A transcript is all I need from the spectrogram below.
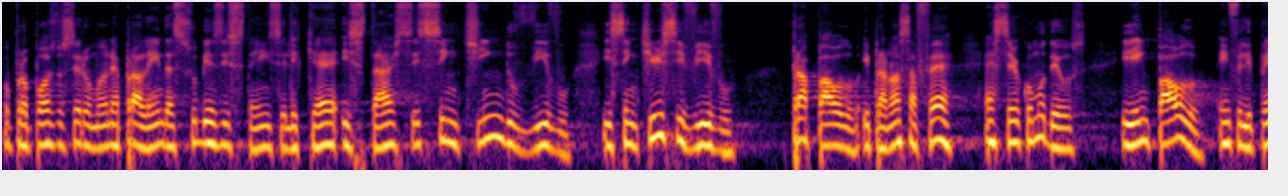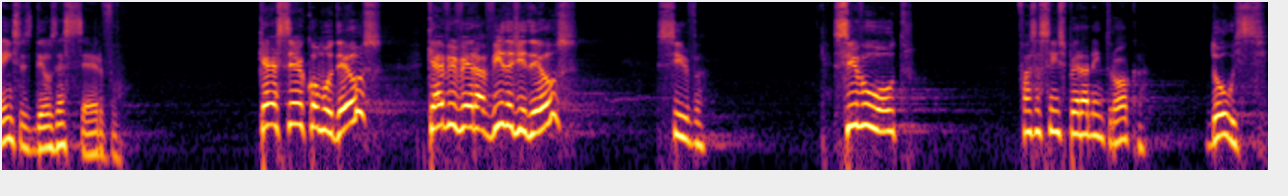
O propósito do ser humano é para além da subsistência, ele quer estar se sentindo vivo. E sentir-se vivo, para Paulo e para nossa fé, é ser como Deus. E em Paulo, em Filipenses, Deus é servo. Quer ser como Deus? Quer viver a vida de Deus? Sirva. Sirva o outro. Faça sem esperar em troca. Doe-se.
